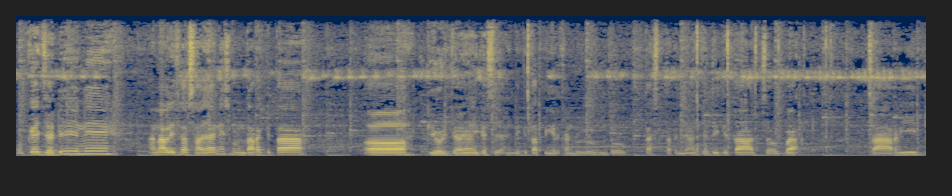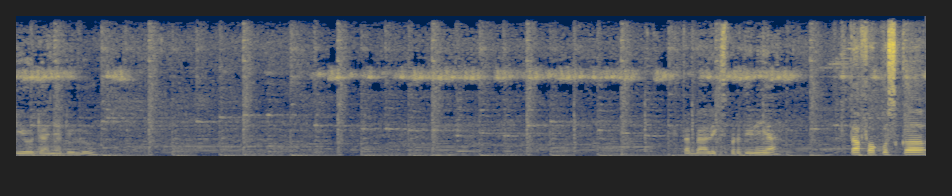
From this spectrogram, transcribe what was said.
Oke jadi ini analisa saya ini sementara kita uh, diodanya guys ya ini kita pinggirkan dulu untuk testernya. Jadi kita coba cari diodanya dulu kita balik seperti ini ya. Kita fokus ke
